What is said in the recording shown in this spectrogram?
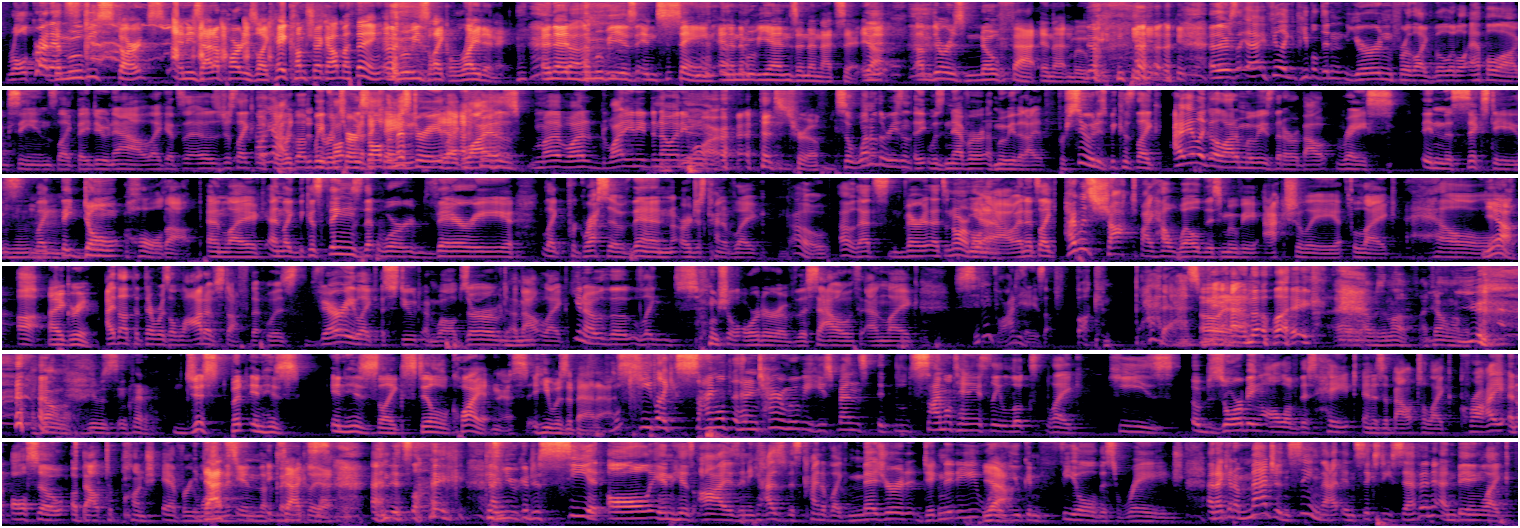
roll credits. The movie starts and he's at a party. He's like, "Hey, come check out my thing," and the movie's like right in it. And then the movie is insane, and then the movie ends, and then that's it. And Yeah. it- um, there is no fat in that movie. And there's, I feel like people didn't yearn for like the little epilogue scenes like they do now. Like it's, it was just like, oh Like yeah, re- but we, we of the the mystery. Yeah. Like why is why, why do you need to know anymore? that's true. So one of the reasons it was never a movie that I pursued is because like I feel like a lot of movies that are about race in the 60s like they don't hold up and like and like because things that were very like progressive then are just kind of like oh oh that's very that's normal Yeah. now and it's like I was shocked by how well this movie actually like held Yeah, up I agree. I thought that there was a lot of stuff that was very like astute and well observed Mm-hmm. about like you know the like social order of the South and like Sidney Poitier is a fucking badass Oh, man. yeah. like I, I was in love. I fell in love. with him. I fell in love. He was incredible. Just, but in his in his like still quietness, he was a badass. he like simul that entire movie he spends it simultaneously looks like he's absorbing all of this hate and is about to like cry and also about to punch everyone That's in the exactly face. it. And it's like and you can just see it all in his eyes and he has this kind of like measured dignity where Yeah. you can feel this rage. And I can imagine seeing that in 67 and being like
